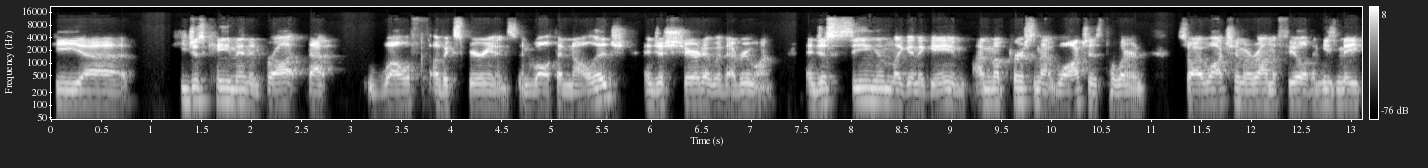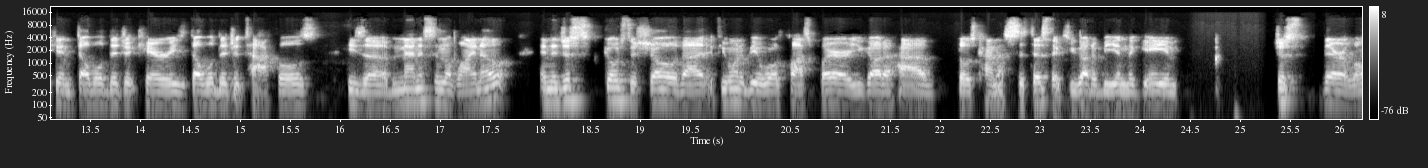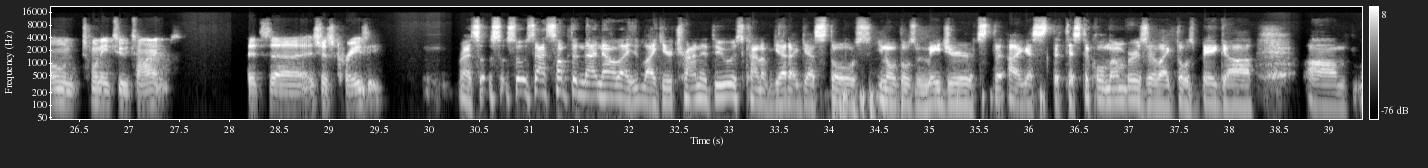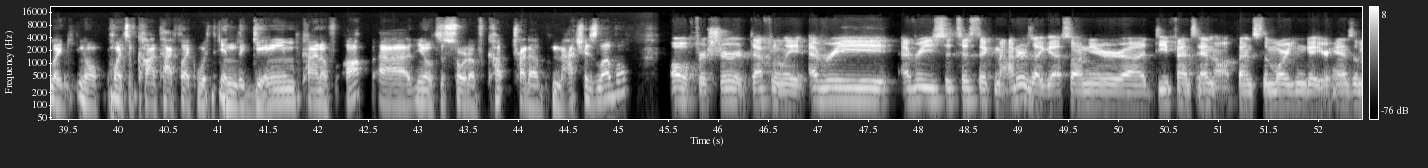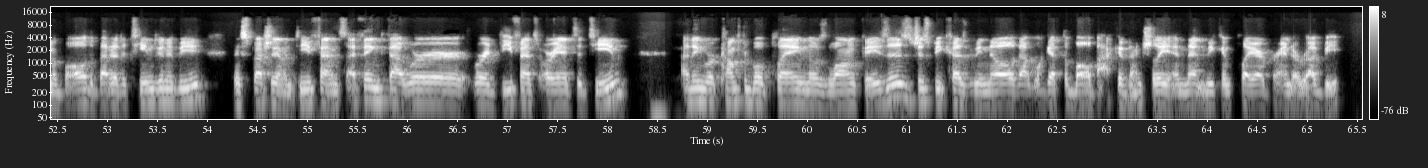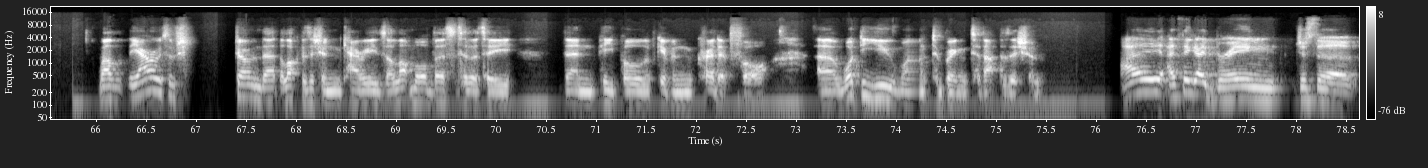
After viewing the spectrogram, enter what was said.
He uh, he just came in and brought that wealth of experience and wealth and knowledge, and just shared it with everyone. And just seeing him like in a game, I'm a person that watches to learn. So I watch him around the field, and he's making double digit carries, double digit tackles. He's a menace in the lineout. And it just goes to show that if you want to be a world class player, you got to have those kind of statistics. You got to be in the game just there alone 22 times. It's uh, it's just crazy. Right. So, so, so, is that something that now like, like you're trying to do is kind of get, I guess, those, you know, those major, st- I guess, statistical numbers or like those big, uh, um, like, you know, points of contact, like within the game kind of up, uh, you know, to sort of cut, try to match his level? Oh, for sure. Definitely. Every, every statistic matters, I guess, on your uh, defense and offense. The more you can get your hands on the ball, the better the team's going to be, especially on defense. I think that we're, we're a defense oriented team I think we're comfortable playing those long phases just because we know that we'll get the ball back eventually and then we can play our brand of rugby. Well, the Arrows have shown that the lock position carries a lot more versatility than people have given credit for. Uh, what do you want to bring to that position? I, I think I bring just a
